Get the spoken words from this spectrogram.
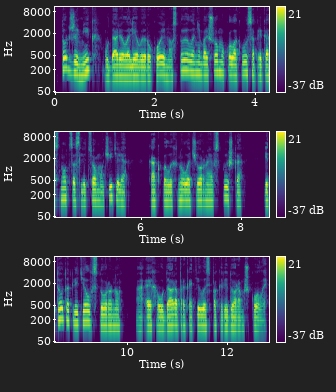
В тот же миг ударила левой рукой, но стоило небольшому кулаку соприкоснуться с лицом учителя, как полыхнула черная вспышка, и тот отлетел в сторону, а эхо удара прокатилось по коридорам школы.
